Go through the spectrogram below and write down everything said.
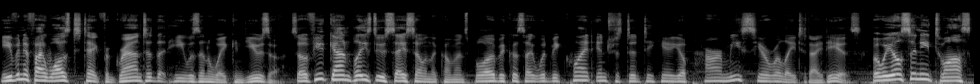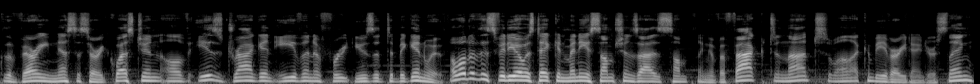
even if I was to take for granted that he was an awakened user. So if you can, please do say so in the comments below because I would be quite interested to hear your Paramecia related ideas. But we also need to ask the very necessary question of is Dragon even a fruit user to begin with? A lot of this video has taken many assumptions as something of a fact, and that, well, that can be a very dangerous thing,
